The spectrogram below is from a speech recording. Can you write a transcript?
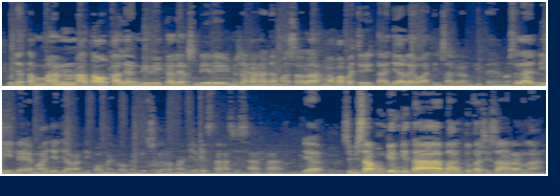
punya teman atau kalian diri kalian sendiri misalkan Ya. ada masalah nggak apa-apa cerita aja lewat Instagram kita ya. Maksudnya di DM aja jangan di komen-komen gitu segala macam kita kasih saran. Ya sebisa mungkin kita bantu kasih saran lah.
